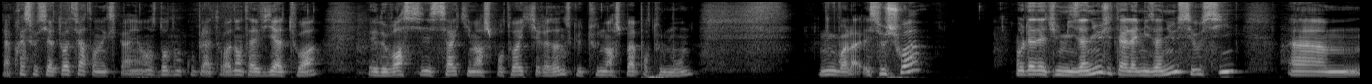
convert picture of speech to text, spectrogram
Après, c'est aussi à toi de faire ton expérience, dans ton couple à toi, dans ta vie à toi, et de voir si c'est ça qui marche pour toi et qui résonne, parce que tout ne marche pas pour tout le monde. Donc voilà. Et ce choix, au-delà d'être une mise à nu, j'étais à la mise à nu, c'est aussi euh,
